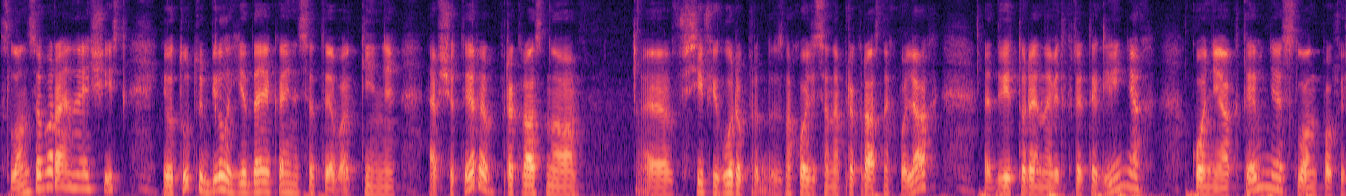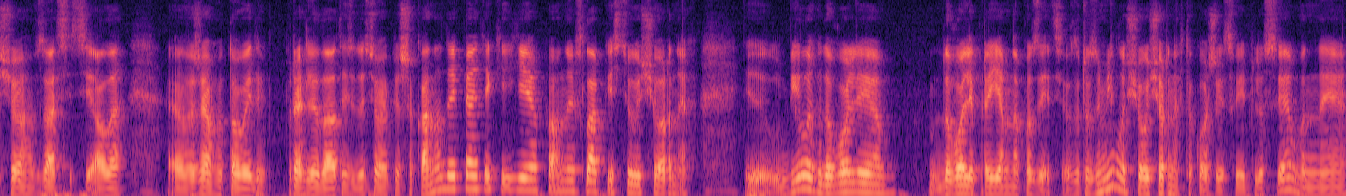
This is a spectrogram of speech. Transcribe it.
слон забирає на E6. І отут у білих є деяка ініціатива. Кінь F4 прекрасно Е, Всі фігури знаходяться на прекрасних полях, е, дві тури на відкритих лініях, коні активні, слон поки що в засідці, але е, вже готовий приглядатись до цього пішака на d5, який є певною слабкістю у чорних. І у білих доволі, доволі приємна позиція. Зрозуміло, що у чорних також є свої плюси, вони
